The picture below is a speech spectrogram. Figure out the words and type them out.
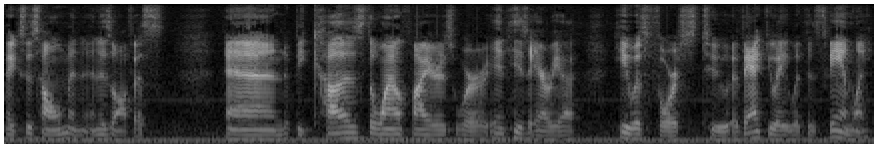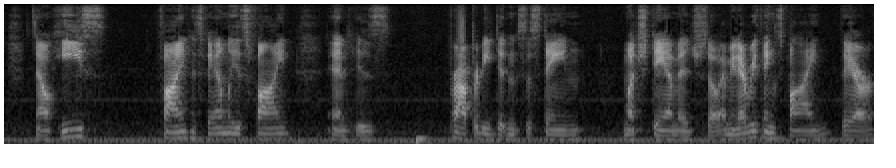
makes his home and, and his office. And because the wildfires were in his area, he was forced to evacuate with his family. Now he's fine, his family is fine, and his property didn't sustain much damage. So I mean everything's fine there.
